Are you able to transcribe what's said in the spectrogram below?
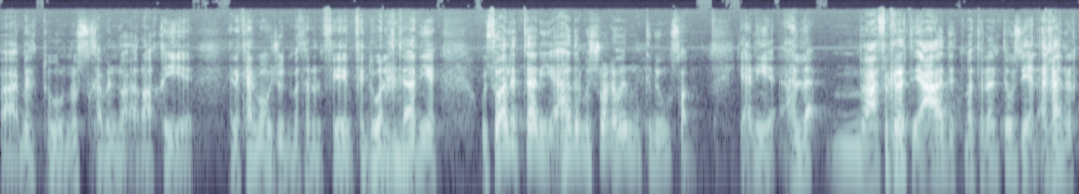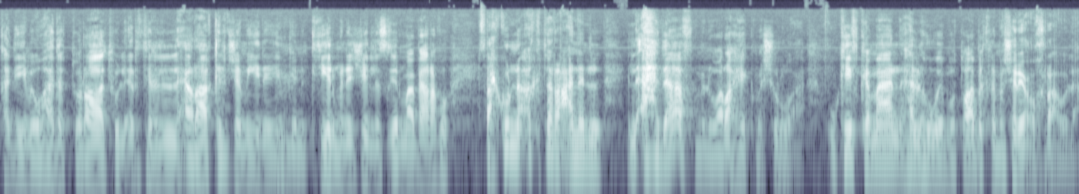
فعملتوا نسخة منه عراقية يعني كان موجود مثلا في في دول ثانية والسؤال الثاني هذا المشروع لوين ممكن يوصل؟ يعني هلأ مع فكرة إعادة مثلا توزيع الأغاني القديمة وهذا التراث والإرث العراقي الجميل اللي يمكن كثير من الجيل الصغير ما بيعرفوا صح. احكوا لنا أكثر عن ال- الأهداف من وراء هيك مشروع وكيف كمان هل هو مطابق لمشاريع أخرى أو لا؟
